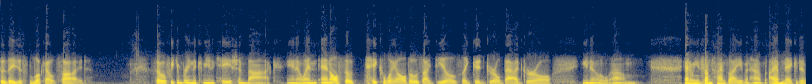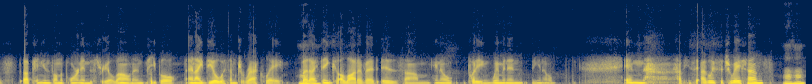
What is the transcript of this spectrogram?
So they just look outside. So if we can bring the communication back, you know, and and also take away all those ideals like good girl, bad girl, you know, um and I mean sometimes I even have I have negative opinions on the porn industry alone and people and I deal with them directly, but I think a lot of it is um, you know, putting women in, you know, in how can you say ugly situations. mhm.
